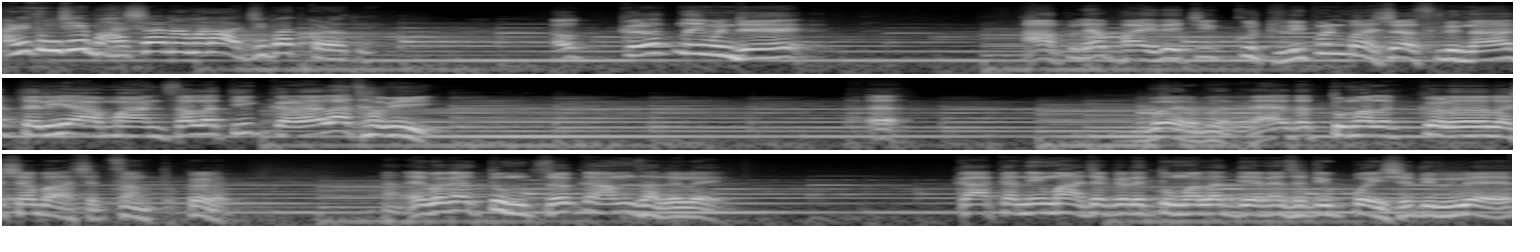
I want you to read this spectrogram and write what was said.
आणि तुमची भाषा ना मला अजिबात कळत नाही. कळत नाही म्हणजे आपल्या फायद्याची कुठली पण भाषा असली ना तरी माणसाला ती कळायलाच हवी. बर बर. आता तुम्हाला कळल अशा भाषेत सांगतो कळल. हे बघा तुमचं काम झालेलं आहे. काकांनी माझ्याकडे तुम्हाला देण्यासाठी पैसे दिलेले आहेत.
